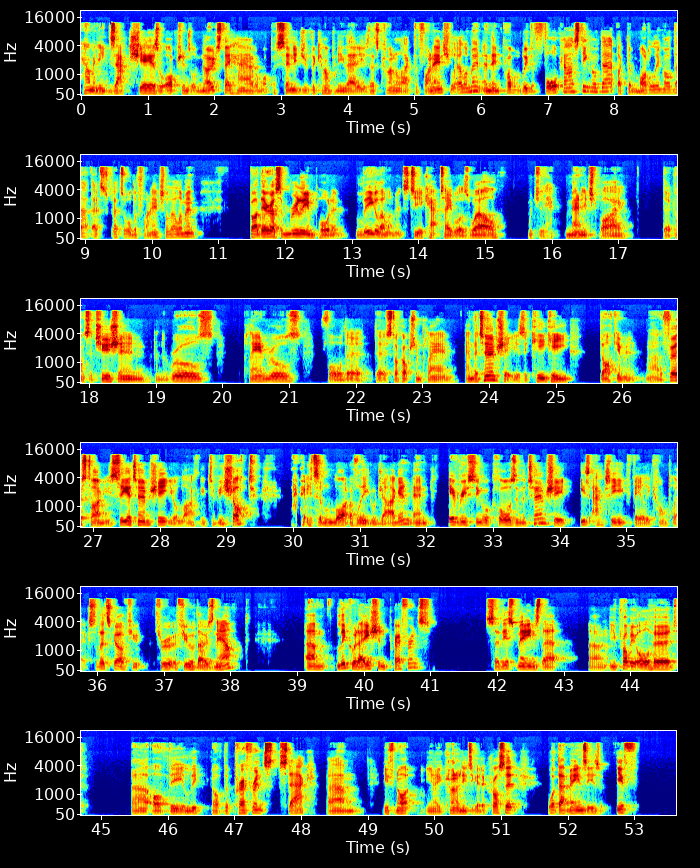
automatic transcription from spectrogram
how many exact shares or options or notes they have and what percentage of the company that is that's kind of like the financial element and then probably the forecasting of that like the modeling of that that's that's all the financial element but there are some really important legal elements to your cap table as well which is managed by the constitution and the rules, plan rules for the, the stock option plan. And the term sheet is a key, key document. Uh, the first time you see a term sheet, you're likely to be shocked it's a lot of legal jargon, and every single clause in the term sheet is actually fairly complex. So let's go a few, through a few of those now. Um, liquidation preference. So this means that um, you probably all heard uh, of the of the preference stack. Um, if not, you know, you kind of need to get across it. What that means is if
